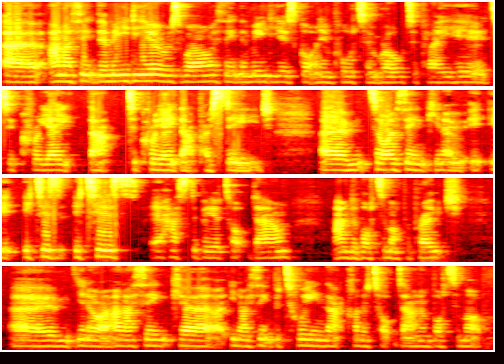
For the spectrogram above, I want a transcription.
uh, and I think the media as well. I think the media's got an important role to play here to create that to create that prestige. Um, so I think you know it, it, it is it is it has to be a top down and a bottom up approach. Um, you know, and I think uh, you know I think between that kind of top down and bottom up,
